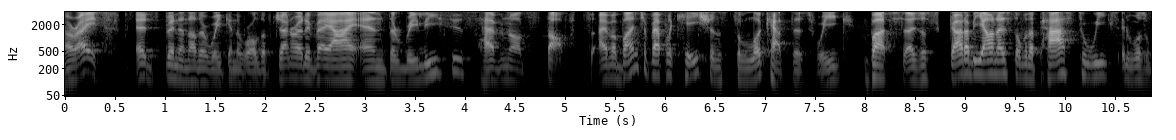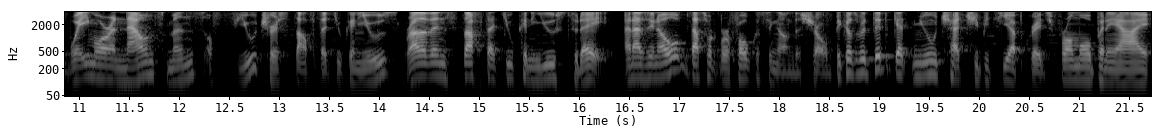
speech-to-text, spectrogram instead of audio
All right, it's been another week in the world of generative AI and the releases have not stopped. I have a bunch of applications to look at this week, but I just gotta be honest, over the past two weeks, it was way more announcements of future stuff that you can use rather than stuff that you can use today. And as you know, that's what we're focusing on the show because we did get new ChatGPT upgrades from OpenAI.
